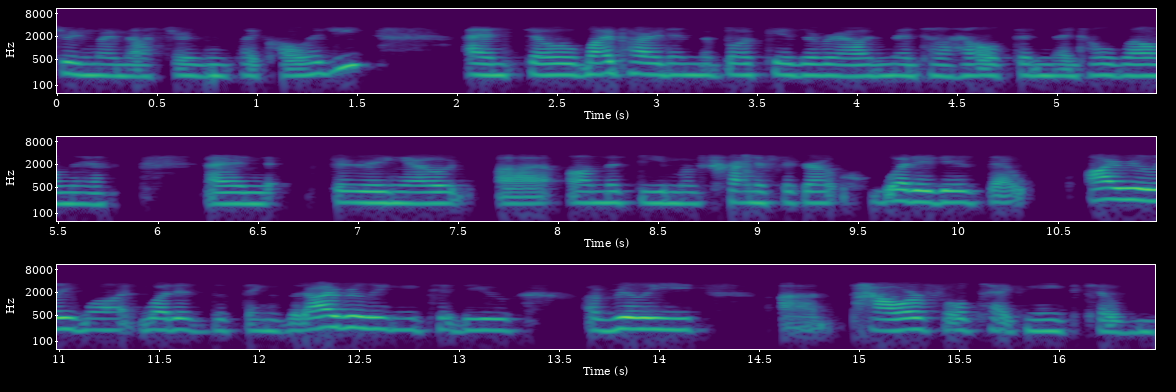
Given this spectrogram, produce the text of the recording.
doing my master's in psychology. And so my part in the book is around mental health and mental wellness and figuring out uh, on the theme of trying to figure out what it is that I really want, what is the things that I really need to do. A really uh, powerful technique to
